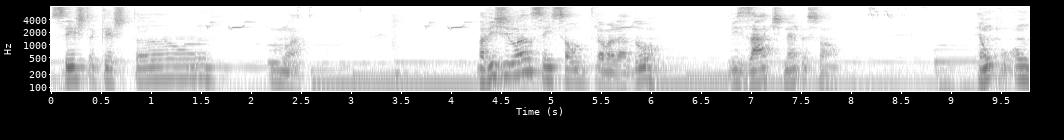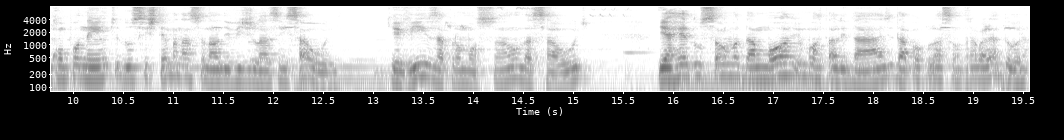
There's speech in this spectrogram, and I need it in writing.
Sexta questão, vamos lá. A vigilância em saúde do trabalhador, VISAT, né, pessoal? É um, um componente do Sistema Nacional de Vigilância em Saúde, que visa a promoção da saúde e a redução da morte e mortalidade da população trabalhadora,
